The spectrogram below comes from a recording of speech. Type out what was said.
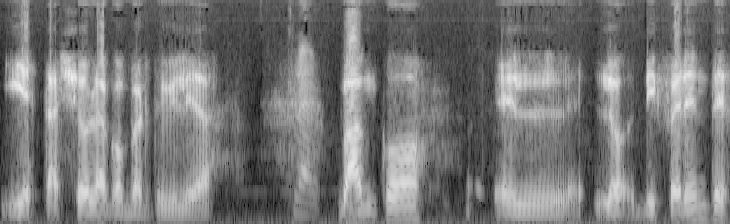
y estalló la convertibilidad. Claro. Bancó el, los diferentes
